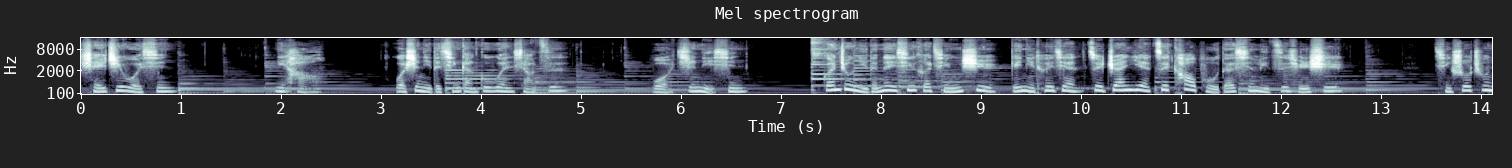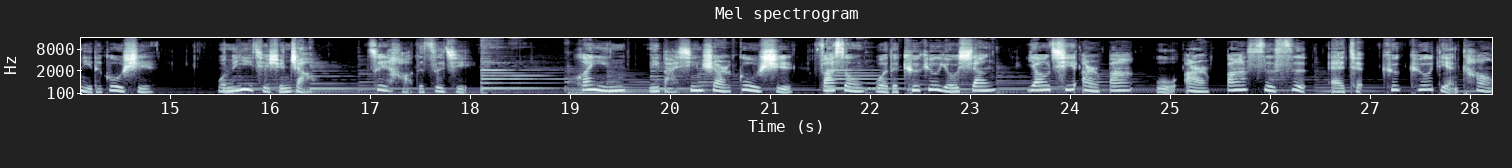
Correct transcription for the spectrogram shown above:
谁知我心？你好，我是你的情感顾问小资，我知你心，关注你的内心和情绪，给你推荐最专业、最靠谱的心理咨询师。请说出你的故事，我们一起寻找最好的自己。欢迎你把心事儿、故事发送我的 QQ 邮箱幺七二八五二八四四 @QQ 点 com。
